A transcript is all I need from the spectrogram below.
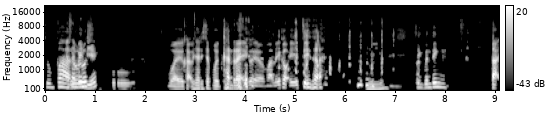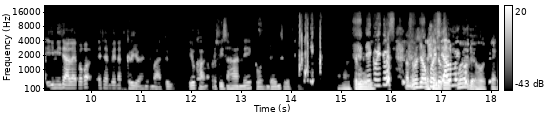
sumpah SMP lulus dia? wah gak bisa disebutkan rek itu ya malah kok itu Hmm. Sing penting tak inisialnya pokok SMP negeri lah nih batu Iku ada perpisahan nih gondeng Kene. Iku iku. Nah, terus ya apa, Inisial- Cuk? Inisialmu iku. Hotel.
